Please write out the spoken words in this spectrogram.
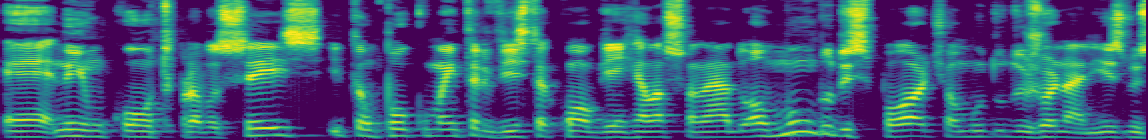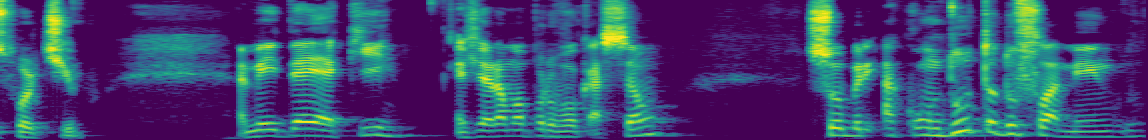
é, nenhum conto para vocês e tampouco uma entrevista com alguém relacionado ao mundo do esporte, ao mundo do jornalismo esportivo. A minha ideia aqui é gerar uma provocação sobre a conduta do Flamengo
